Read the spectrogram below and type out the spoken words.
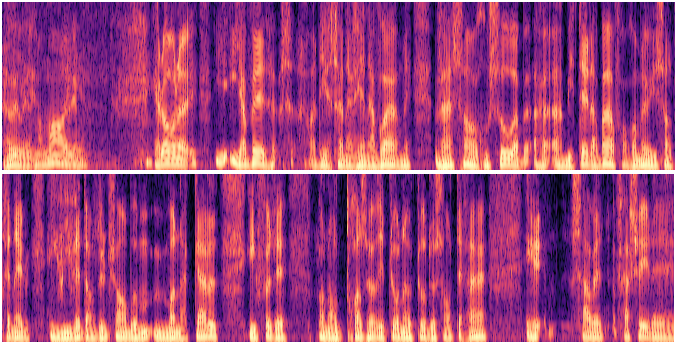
oui. À un moment, il, et alors, il y avait, on va dire, ça n'a rien à voir, mais Vincent Rousseau habitait là-bas à Font-Romeu, il s'entraînait, et il vivait dans une chambre monacale. Il faisait, pendant trois heures, il tournait autour de son terrain. Et ça avait fâché les,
